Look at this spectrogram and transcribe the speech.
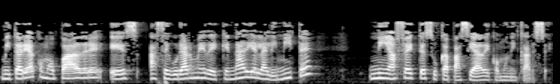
mi tarea como padre es asegurarme de que nadie la limite ni afecte su capacidad de comunicarse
